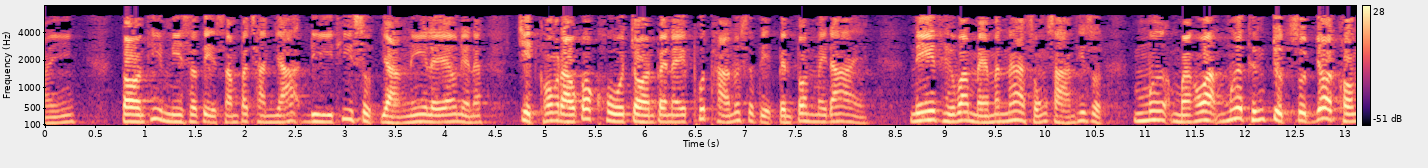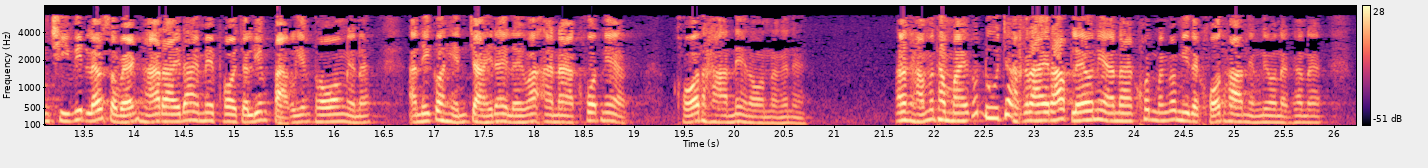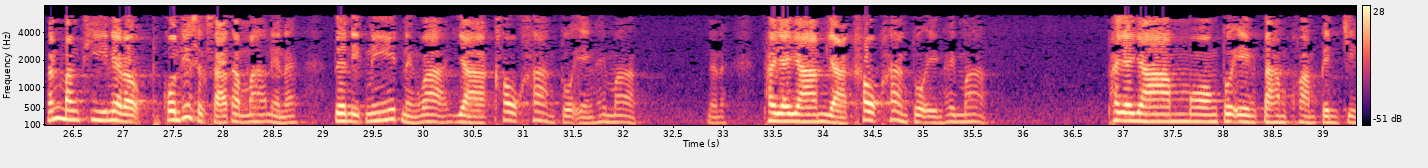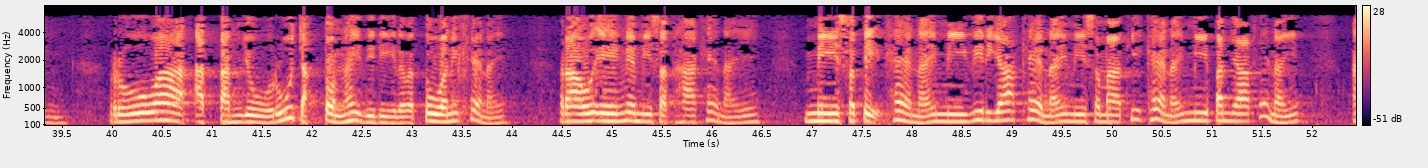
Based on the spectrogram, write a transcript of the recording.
ตอนที่มีสติสัมปชัญญะดีที่สุดอย่างนี้แล้วเนี่ยนะจิตของเราก็โคจรไปในพุทธานุสติเป็นต้นไม่ได้ นี้ถือว่าแหมมันน่าสงสารที่สุด เมื่อหมายความว่าเมื่อถึงจุดสุดยอดของชีวิตแล้วสแสวงหารายได้ไม่พอจะเลี้ยงปากเลี้ยงท้องเนี่ยนะอันนี้ก็เห็นใจได้เลยว่าอนาคตเนี่ยขอทานแน่นอนอย่างนั้นนะ อาถามว่าทำไมก็ดูจากรายรับแล้วเนี่ยอนาคตมันก็มีแต่ขอทานอย่างเดียวนะครับนะนั้นบางทีเนี่ยเราคนที่ศึกษาธรรมะเนี่ยนะเตือนอีกนิดหนึ่งว่าอย่าเข้าข้างตัวเองให้มากเนี่ยนะพยายามอย่าเข้าข้างตัวเองให้มาก พยายามมองตัวเองตามความเป็นจริง รู้ว่าอัตตันอยู่รู้จักตนให้ดีๆเลยว่าตัวนี้แค่ไหน เราเองเนี่ยมีศรัทธาแค่ไหน มีสติแค่ไหน มีวิริยะแค่ไหน มีสมาธิแค่ไหน มีปัญญาแค่ไหน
